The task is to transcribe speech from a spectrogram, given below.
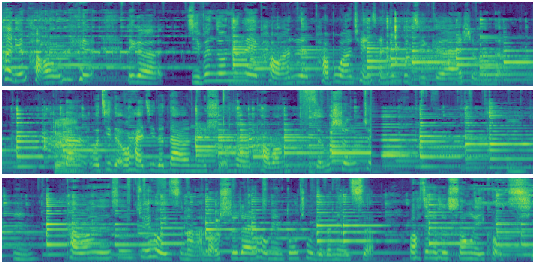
快点跑，那个那个几分钟之内跑完这跑不完全程就不及格啊什么的。对啊但，我记得我还记得大二那时候跑完人生最嗯。嗯跑完人生最后一次嘛，老师在后面督促着的那一次，哇，真的是松了一口气。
